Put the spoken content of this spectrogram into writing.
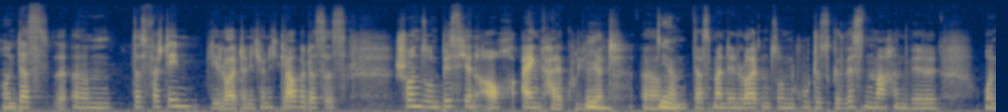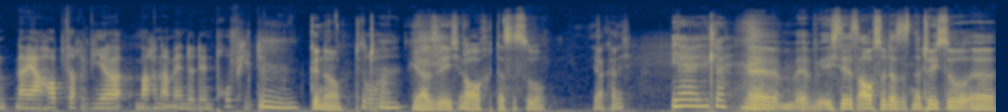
Und das, ähm, das verstehen die Leute nicht. Und ich glaube, das ist schon so ein bisschen auch einkalkuliert, mhm. ähm, ja. dass man den Leuten so ein gutes Gewissen machen will. Und naja, Hauptsache wir machen am Ende den Profit. Mhm. Genau. Total. So. Ja, sehe ich auch. Das ist so. Ja, kann ich? Ja, klar. Äh, ich sehe das auch so, dass es natürlich so äh,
